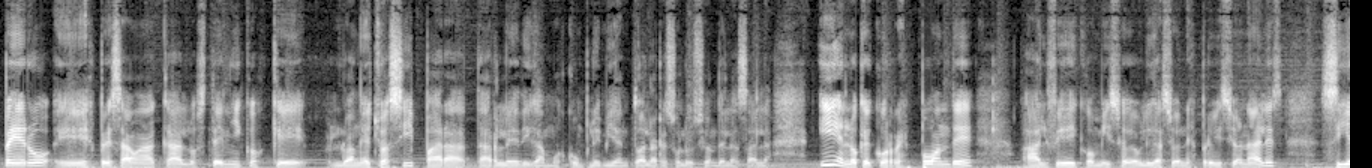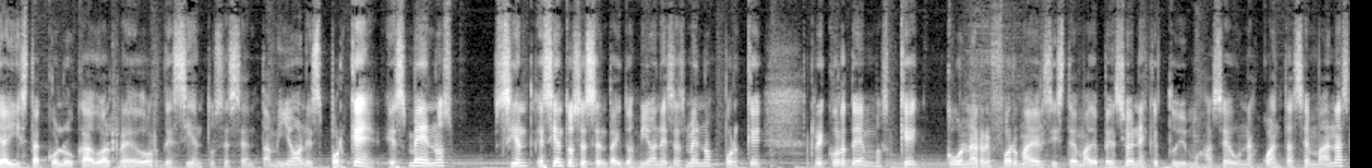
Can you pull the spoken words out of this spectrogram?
Pero eh, expresaban acá los técnicos que lo han hecho así para darle, digamos, cumplimiento a la resolución de la sala. Y en lo que corresponde al fideicomiso de obligaciones previsionales, sí ahí está colocado alrededor de 160 millones. ¿Por qué? Es menos es 162 millones, es menos porque recordemos que con la reforma del sistema de pensiones que tuvimos hace unas cuantas semanas,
